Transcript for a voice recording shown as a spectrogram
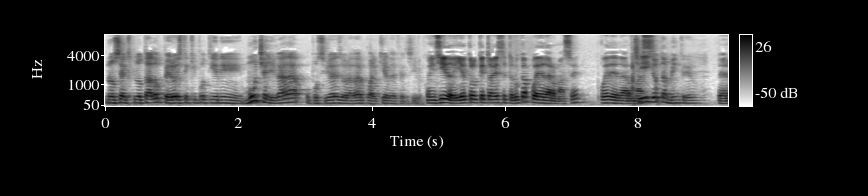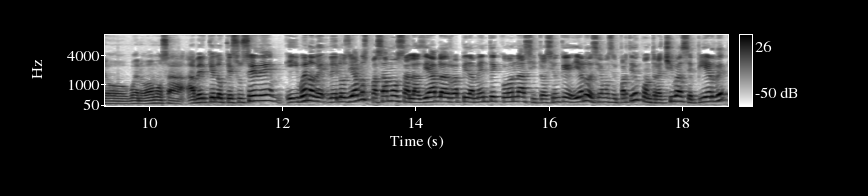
No se ha explotado, pero este equipo tiene mucha llegada o posibilidades de horadar cualquier defensivo. Coincido, y yo creo que todavía este Toluca puede dar más, ¿eh? Puede dar más. Sí, yo también creo. Pero bueno, vamos a, a ver qué es lo que sucede. Y bueno, de, de, los Diablos pasamos a las Diablas rápidamente con la situación que, ya lo decíamos, el partido contra Chivas se pierde.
